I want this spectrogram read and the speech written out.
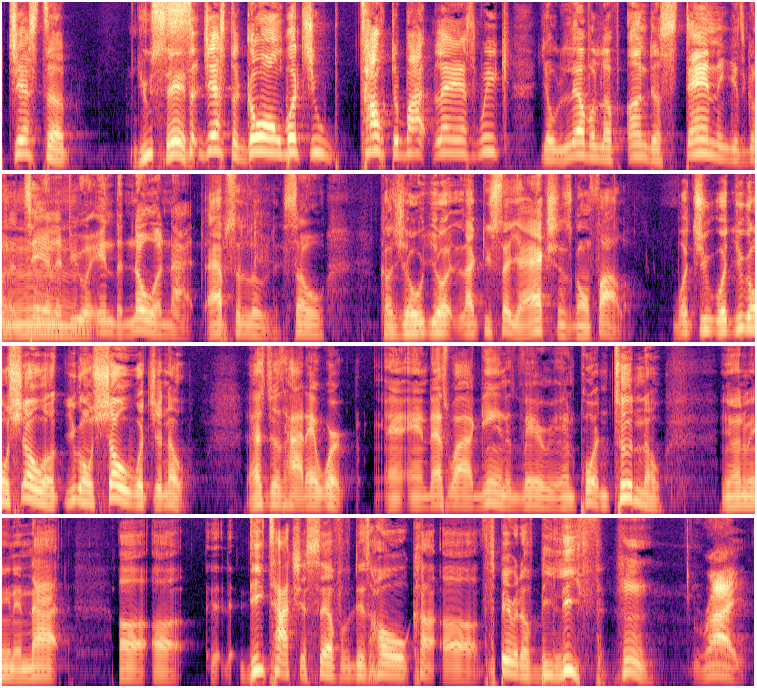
just to You said just to go on what you talked about last week, your level of understanding is going to tell if Mm. you are in the know or not. Absolutely. So Cause your your like you say, your actions gonna follow. What you what you gonna show you gonna show what you know. That's just how that work. And and that's why again it's very important to know. You know what I mean? And not uh uh detox yourself of this whole uh spirit of belief. right.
